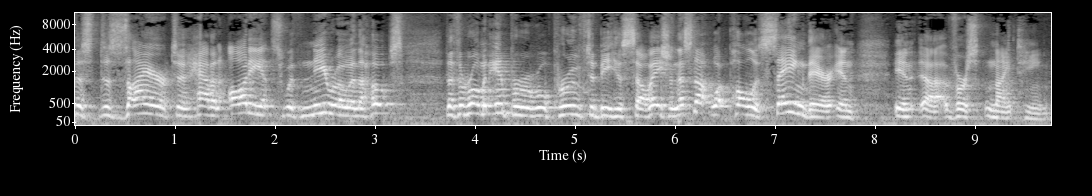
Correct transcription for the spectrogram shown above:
this desire to have an audience with Nero in the hopes that the Roman emperor will prove to be his salvation. That's not what Paul is saying there in, in uh, verse 19.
